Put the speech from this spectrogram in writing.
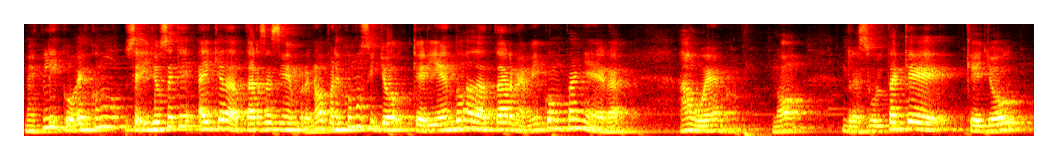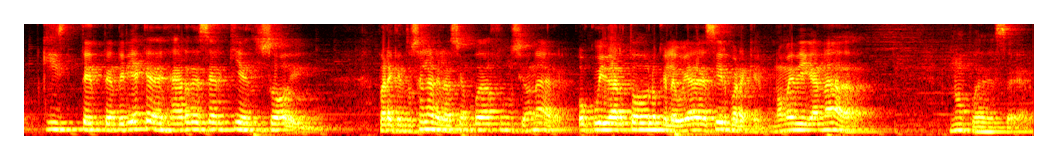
Me explico, es como, yo sé que hay que adaptarse siempre, ¿no? Pero es como si yo queriendo adaptarme a mi compañera, ah, bueno, no, resulta que, que yo tendría que dejar de ser quien soy para que entonces la relación pueda funcionar o cuidar todo lo que le voy a decir para que no me diga nada. No puede ser.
